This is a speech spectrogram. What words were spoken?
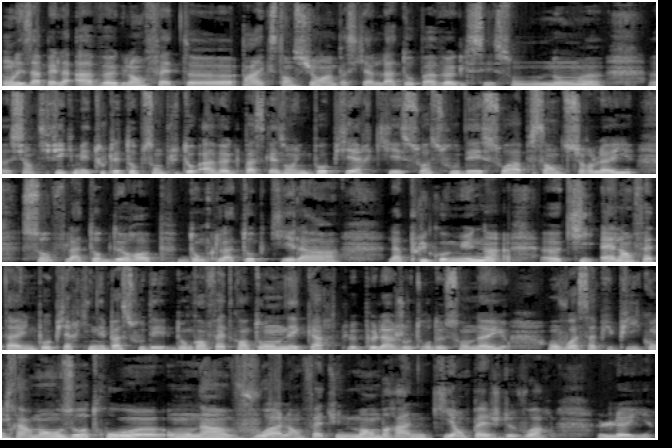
on les appelle aveugles en fait euh, par extension, hein, parce qu'il y a la taupe aveugle, c'est son nom euh, scientifique, mais toutes les taupes sont plutôt aveugles parce qu'elles ont une paupière qui est soit soudée, soit absente sur l'œil, sauf la taupe d'Europe, donc la taupe qui est la la plus commune, qui elle en fait a une paupière qui n'est pas soudée. Donc en fait quand on écarte le pelage autour de son œil, on voit sa pupille, contrairement aux autres où on a un voile en fait, une membrane qui empêche voir l'œil.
